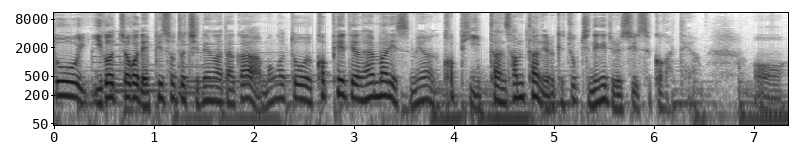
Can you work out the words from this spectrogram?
또 이것저것 에피소드 진행하다가 뭔가 또 커피에 대한 할 말이 있으면 커피 2탄, 3탄 이렇게 쭉 진행이 될 수 있을 것 같아요. 어,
